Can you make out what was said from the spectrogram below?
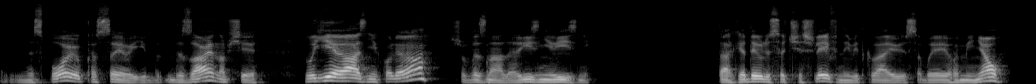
Не спорю, красивий дизайн взагалі. Ну, є різні кольори, щоб ви знали, різні різні. Так, я дивлюся, чи шлейф не відклеюється, бо я його міняв.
